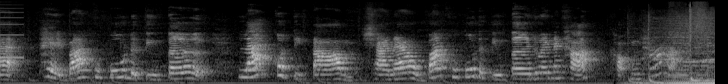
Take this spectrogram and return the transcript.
ร์เพจบ้านครูปูเดอะติวเตอร์และกดติดตามช anel บ้านครูปูเดอะติวเตอร์ด้วยนะคะ ขอบคุณค่ะ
